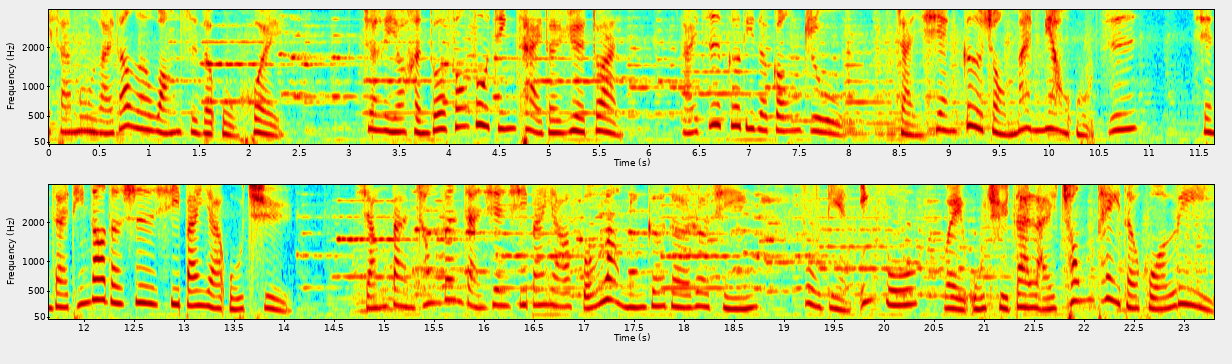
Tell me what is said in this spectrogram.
三幕来到了王子的舞会，这里有很多丰富精彩的乐段，来自各地的公主展现各种曼妙舞姿。现在听到的是西班牙舞曲，响板充分展现西班牙佛朗明哥的热情，附点音符为舞曲带来充沛的活力。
